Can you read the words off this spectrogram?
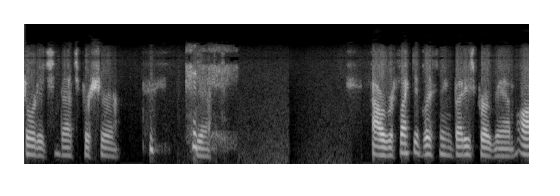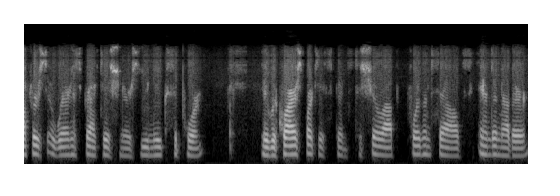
shortage, that's for sure. Yeah. Our Reflective Listening Buddies program offers awareness practitioners unique support. It requires participants to show up for themselves and another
